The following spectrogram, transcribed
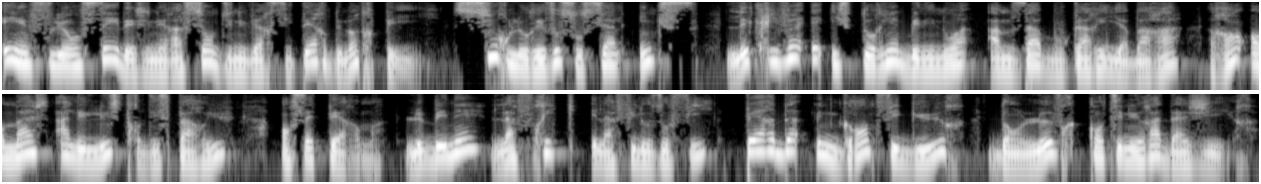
et influencé des générations d'universitaires de notre pays. Sur le réseau social X, l'écrivain et historien béninois Hamza Boukari Yabara rend hommage à l'illustre disparu en ces termes. Le Bénin, l'Afrique et la philosophie perdent une grande figure dont l'œuvre continuera d'agir.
